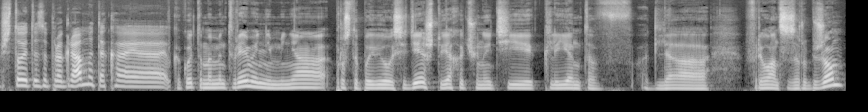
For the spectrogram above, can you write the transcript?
Что это за программа такая? В какой-то момент времени у меня просто появилась идея, что я хочу найти клиентов для фриланса за рубежом.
